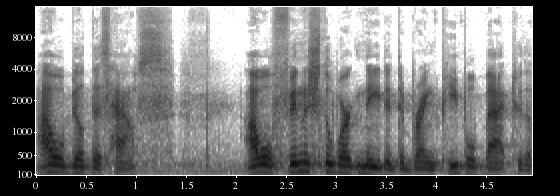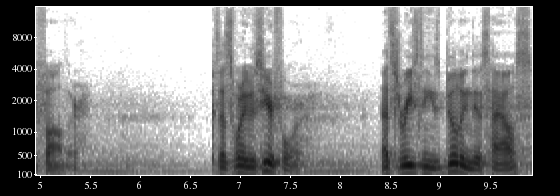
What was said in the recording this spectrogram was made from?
I will build this house. I will finish the work needed to bring people back to the Father. Because that's what he was here for. That's the reason he's building this house,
